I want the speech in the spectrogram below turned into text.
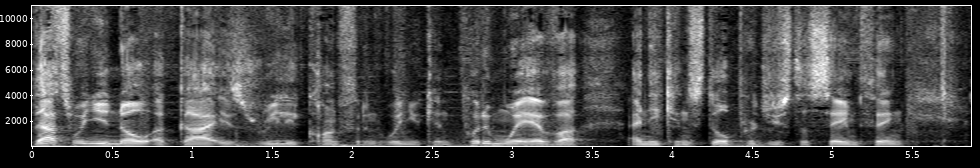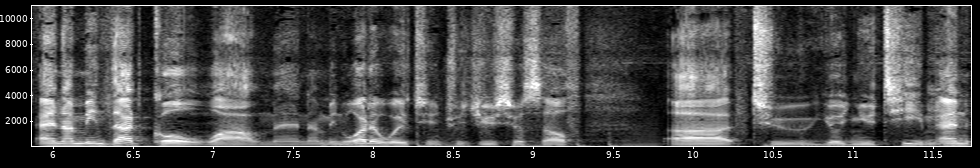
That's when you know a guy is really confident, when you can put him wherever and he can still produce the same thing. And I mean, that goal, wow, man. I mean, what a way to introduce yourself uh, to your new team. And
